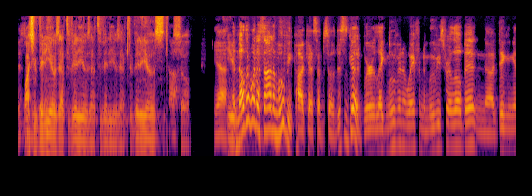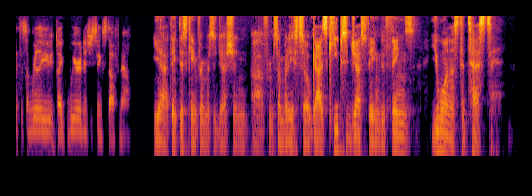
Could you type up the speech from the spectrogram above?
This Watching videos after videos after videos after videos. Ah. So Yeah, Here. another one that's not a movie podcast episode. This is good. We're like moving away from the movies for a little bit and uh, digging into some really like weird, interesting stuff now. Yeah, I think this came from a suggestion uh, from somebody. So, guys, keep suggesting the things you want us to test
